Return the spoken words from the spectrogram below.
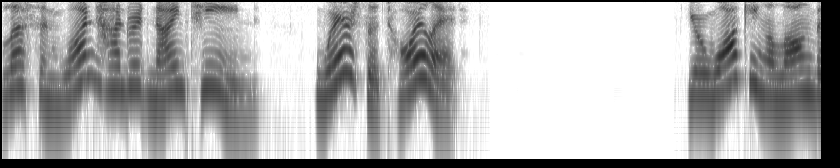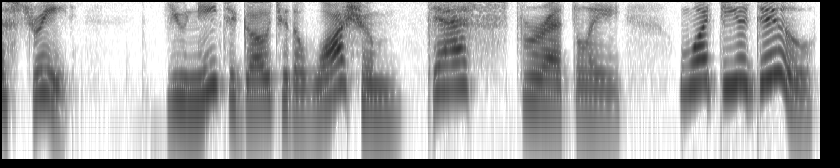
Lesson 119 Where's the toilet? You're walking along the street. You need to go to the washroom desperately. What do you do?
